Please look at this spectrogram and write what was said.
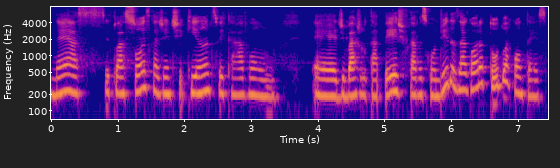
né, as situações que a gente que antes ficavam é, debaixo do tapete, ficavam escondidas, agora tudo acontece.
